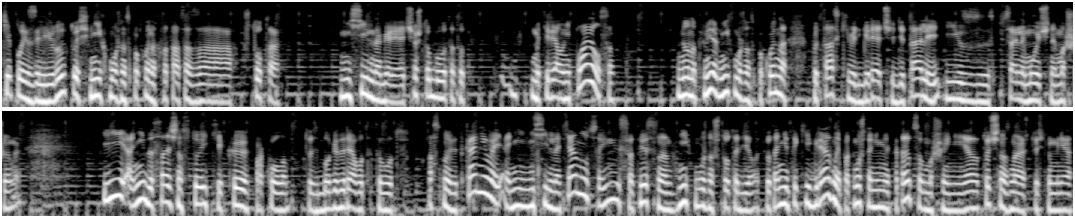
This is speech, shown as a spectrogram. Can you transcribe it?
теплоизолируют, то есть в них можно спокойно хвататься за что-то не сильно горячее, чтобы вот этот материал не плавился, но, например, в них можно спокойно вытаскивать горячие детали из специальной моечной машины. И они достаточно стойки к проколам. То есть благодаря вот этой вот основе тканевой они не сильно тянутся и, соответственно, в них можно что-то делать. Вот они такие грязные, потому что они у меня катаются в машине. Я точно знаю, что если у меня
